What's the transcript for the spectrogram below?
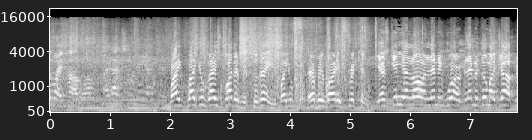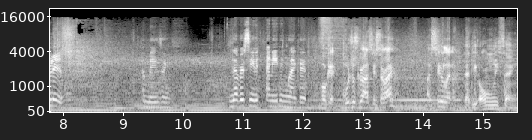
How do you wipe, Pablo? I got two napkins. Why, why you guys bother me today? Why you, everybody freaking? Just give me alone. Let me work. Let me do my job, please. Amazing. Never seen anything like it. Okay, muchas gracias, all right? I'll see you later. Now, the only thing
